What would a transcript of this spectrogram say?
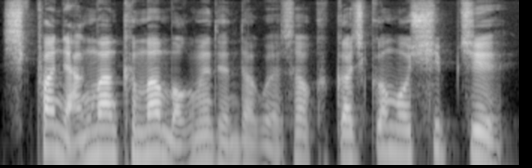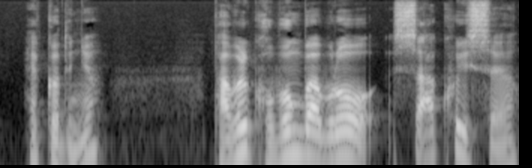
식판 양만큼만 먹으면 된다고 해서 그까짓 거뭐 쉽지 했거든요. 밥을 고봉밥으로 쌓고 있어요.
